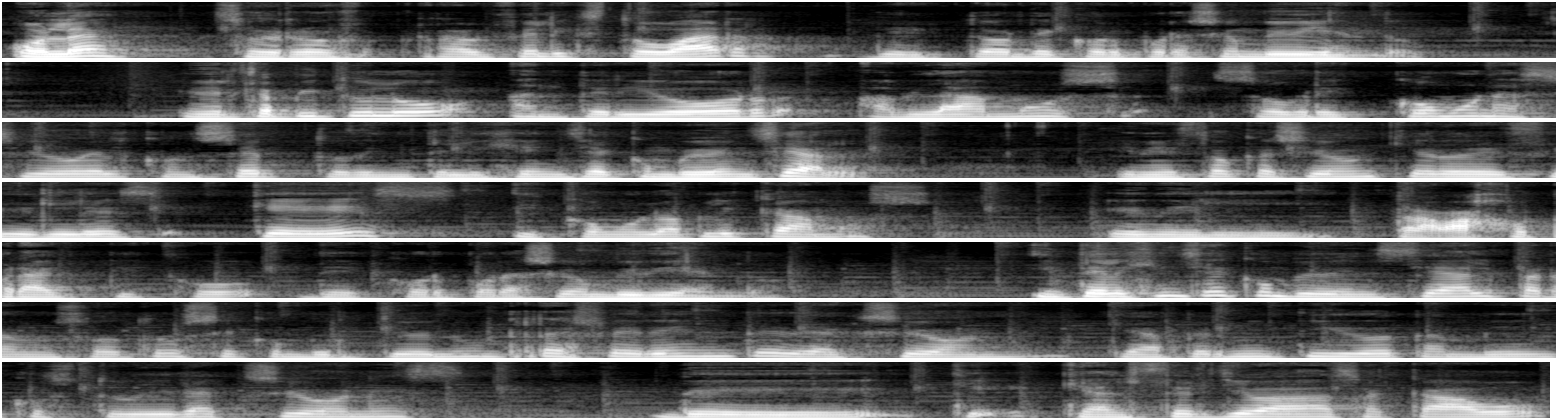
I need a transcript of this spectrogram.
Hola, soy Raúl Félix Tobar, director de Corporación Viviendo. En el capítulo anterior hablamos sobre cómo nació el concepto de inteligencia convivencial. En esta ocasión quiero decirles qué es y cómo lo aplicamos en el trabajo práctico de Corporación Viviendo. Inteligencia convivencial para nosotros se convirtió en un referente de acción que ha permitido también construir acciones que, al ser llevadas a cabo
